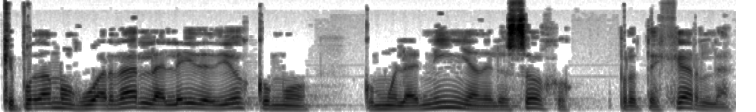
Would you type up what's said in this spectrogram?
Que podamos guardar la ley de Dios como, como la niña de los ojos, protegerla,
